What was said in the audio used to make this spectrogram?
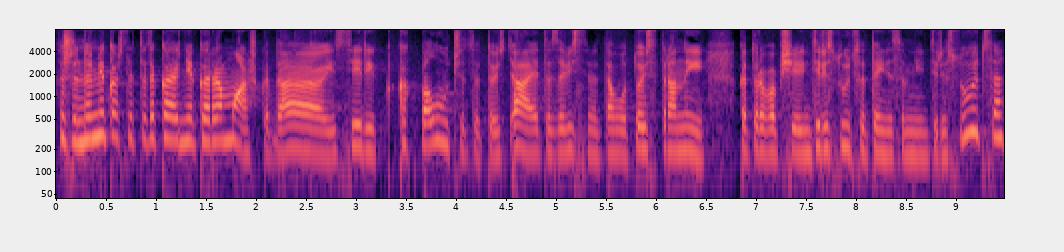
Слушай, ну мне кажется, это такая некая ромашка, да, из серии «Как получится». То есть, а, это зависит от того, той страны, которая вообще интересуется теннисом, не интересуется,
